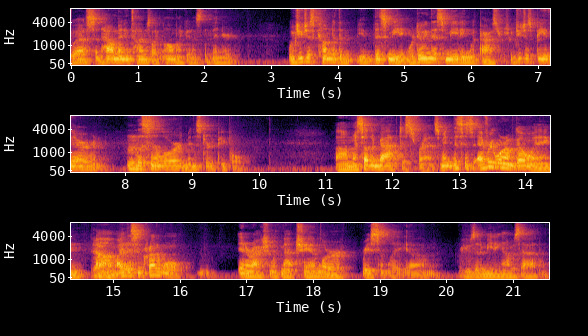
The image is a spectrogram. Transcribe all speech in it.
U.S. And how many times, like, oh my goodness, the vineyard. Would you just come to the this meeting? We're doing this meeting with pastors. Would you just be there and Mm. listen to the Lord and minister to people? Um, my Southern Baptist friends. I mean, this is everywhere I'm going. Yeah. Um, I had this incredible interaction with Matt Chandler recently, um, where he was at a meeting I was at, and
